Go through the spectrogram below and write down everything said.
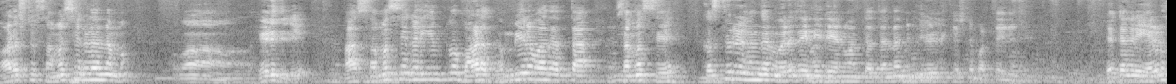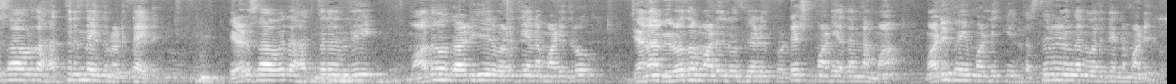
ಬಹಳಷ್ಟು ಸಮಸ್ಯೆಗಳನ್ನು ಹೇಳಿದಿರಿ. ಆ ಸಮಸ್ಯೆಗಳಿಗಿಂತ ಬಹಳ ಗಂಭೀರವಾದಂಥ ಸಮಸ್ಯೆ ಕಸ್ತೂರಿ ರಂಗನ್ ವರದಿಯಲ್ಲಿದೆ ಅನ್ನುವಂಥದ್ದನ್ನು ನಿಮ್ಗೆ ಹೇಳಲಿಕ್ಕೆ ಇಷ್ಟಪಡ್ತಾ ಇದ್ದೀನಿ. ಯಾಕಂದರೆ ಎರಡು ಸಾವಿರದ ಹತ್ತರಿಂದ ಇದು ನಡೀತಾ ಇದೆ. ಎರಡು ಸಾವಿರದ ಹತ್ತರಲ್ಲಿ ಮಾಧವ ಗಾಡ್ಗೀರ್ ವರದಿಯನ್ನು ಮಾಡಿದರು, ಜನ ವಿರೋಧ ಮಾಡಿದ್ರು ಅಂತ ಹೇಳಿ ಪ್ರೊಟೆಸ್ಟ್ ಮಾಡಿ ಅದನ್ನು ಮಾಡಿಫೈ ಮಾಡಲಿಕ್ಕೆ ಕಸ್ತೂರಿ ರಂಗನ್ ವರದಿಯನ್ನು ಮಾಡಿದರು.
